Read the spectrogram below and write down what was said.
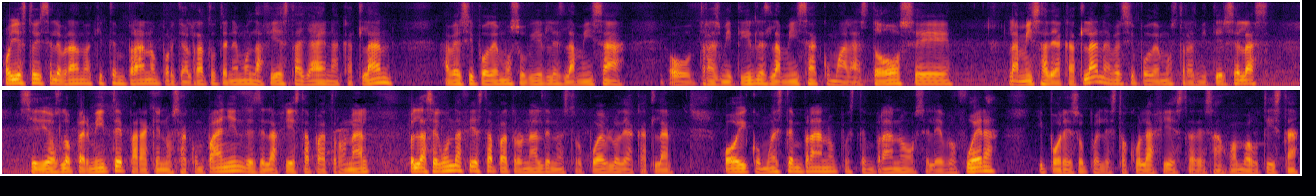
Hoy estoy celebrando aquí temprano porque al rato tenemos la fiesta ya en Acatlán, a ver si podemos subirles la misa o transmitirles la misa como a las 12, la misa de Acatlán, a ver si podemos transmitírselas si Dios lo permite, para que nos acompañen desde la fiesta patronal, pues la segunda fiesta patronal de nuestro pueblo de Acatlán. Hoy, como es temprano, pues temprano celebro fuera y por eso pues les tocó la fiesta de San Juan Bautista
